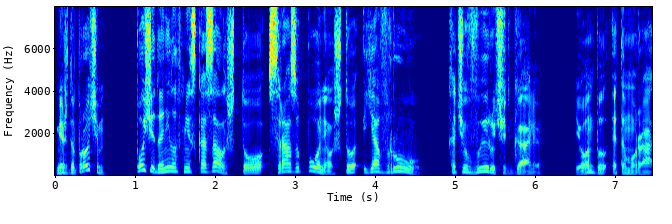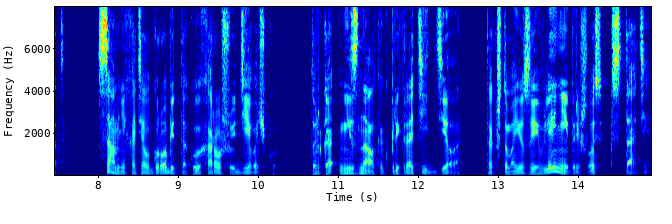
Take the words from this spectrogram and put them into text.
Между прочим, позже Данилов мне сказал, что сразу понял, что я вру, хочу выручить Галю, и он был этому рад. Сам не хотел гробить такую хорошую девочку, только не знал, как прекратить дело так что мое заявление пришлось кстати.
